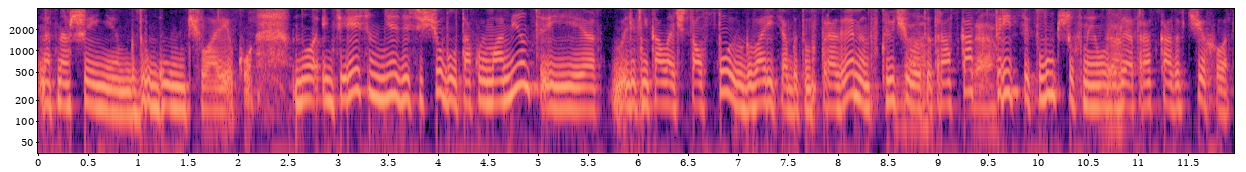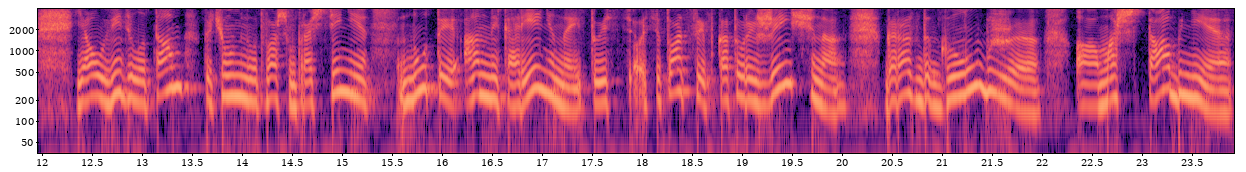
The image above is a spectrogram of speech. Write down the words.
отношением к другому человеку. Но интересен мне здесь еще был такой момент, и Лев Николаевич Толстой, вы говорите об этом в программе, он включил этот рассказ да. в 30 лучших, на его взгляд, рассказов Чехова. Я увидела там, причем именно вот в вашем прочтении, ноты Анны Карениной, то есть ситуации, в которой женщина гораздо глубже, а, масштабнее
